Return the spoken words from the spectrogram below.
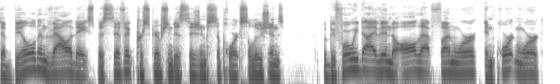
to build and validate specific prescription decision support solutions. But before we dive into all that fun work, important work,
